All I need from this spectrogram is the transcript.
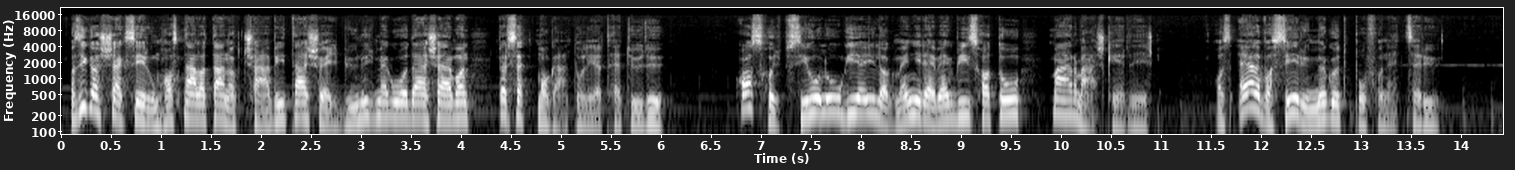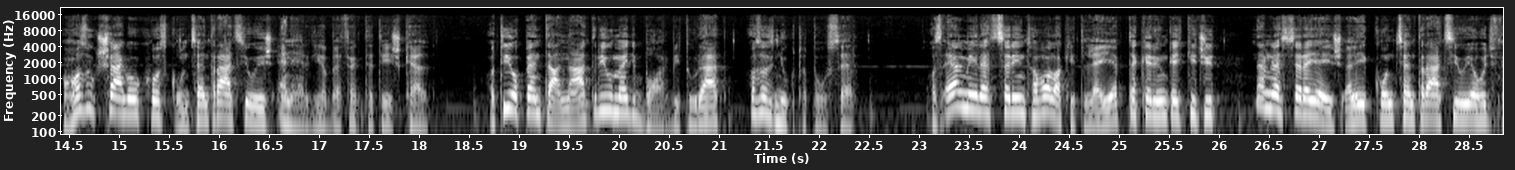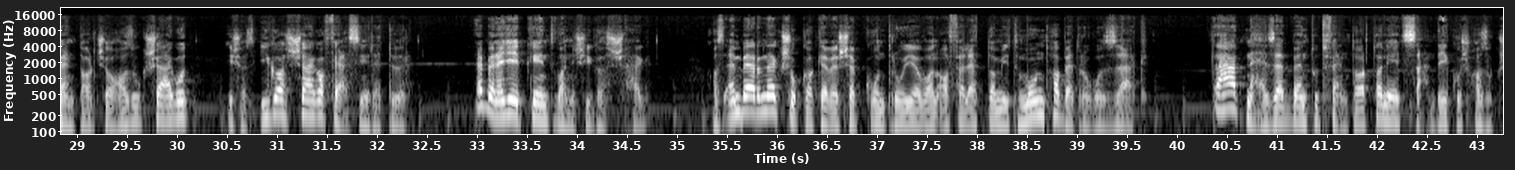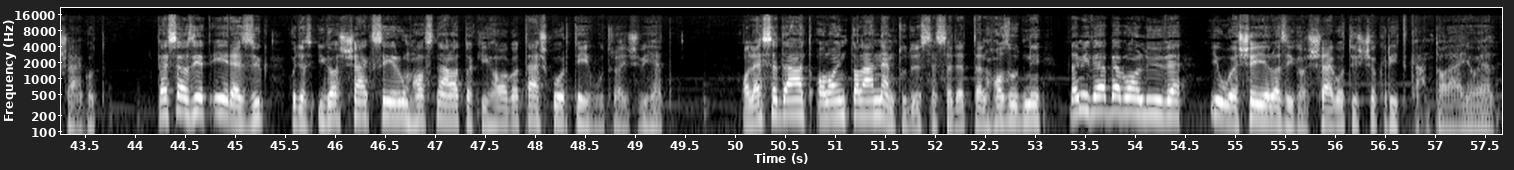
Az igazság szérum használatának csábítása egy bűnügy megoldásában persze magától érthetődő. Az, hogy pszichológiailag mennyire megbízható, már más kérdés. Az elva szérű mögött pofon egyszerű. A hazugságokhoz koncentráció és energiabefektetés kell. A tiopentál nátrium egy barbiturát, azaz nyugtatószer. Az elmélet szerint, ha valakit lejjebb tekerünk egy kicsit, nem lesz ereje és elég koncentrációja, hogy fenntartsa a hazugságot, és az igazság a felszínre tör. Ebben egyébként van is igazság. Az embernek sokkal kevesebb kontrollja van a felett, amit mond, ha bedrogozzák. Tehát nehezebben tud fenntartani egy szándékos hazugságot. Persze azért érezzük, hogy az igazság szérum használata kihallgatáskor tévútra is vihet. A leszedált alany talán nem tud összeszedetten hazudni, de mivel be van lőve, jó eséllyel az igazságot is csak ritkán találja el.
